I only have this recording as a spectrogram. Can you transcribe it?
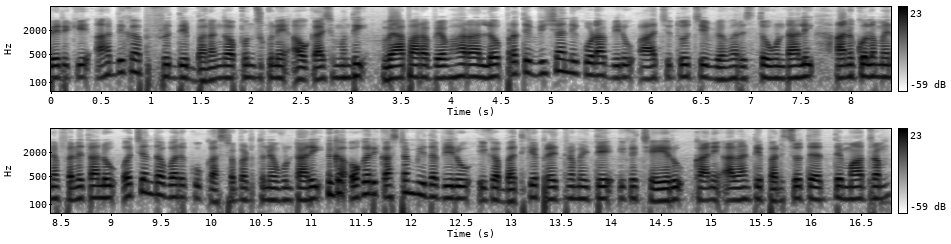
వీరికి ఆర్థిక అభివృద్ధి బలంగా పుంజుకునే అవకాశం ఉంది. వ్యాపార వ్యవహారాల్లో ప్రతి విషయాన్ని కూడా వీరు ఆచితూచి వ్యవహరిస్తూ ఉండాలి. అనుకూలమైన ఫలితాలు వచ్చేంత వరకు కష్టపడుతూనే ఉంటారు. ఇక ఒకరి కష్టం మీద వీరు ఇక బతికే ప్రయత్నం అయితే ఇక చేయరు. కానీ అలాంటి పరిస్థితి అయితే మాత్రం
